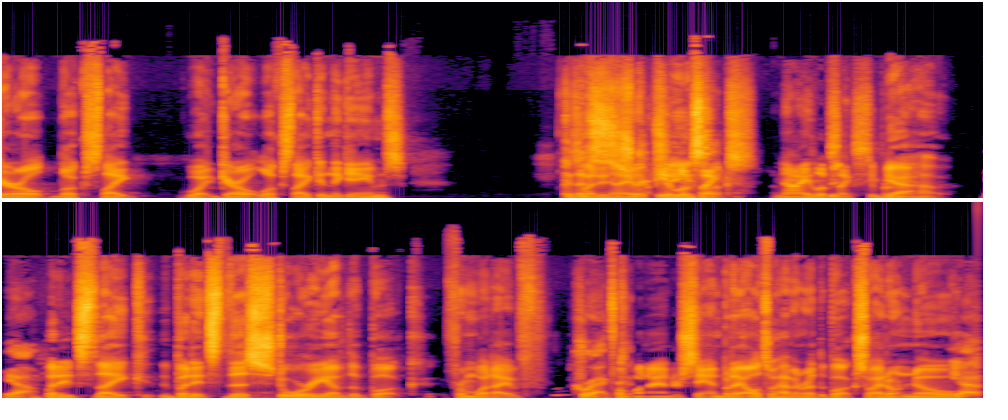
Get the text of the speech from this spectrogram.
Geralt looks like what Geralt looks like in the games. Because But that's it's- the No, it- it looks like- books. Now he looks like Superman. Yeah, yeah, but it's like but it's the story of the book from what I've correct. from what I understand. But I also haven't read the book, so I don't know. Yeah,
